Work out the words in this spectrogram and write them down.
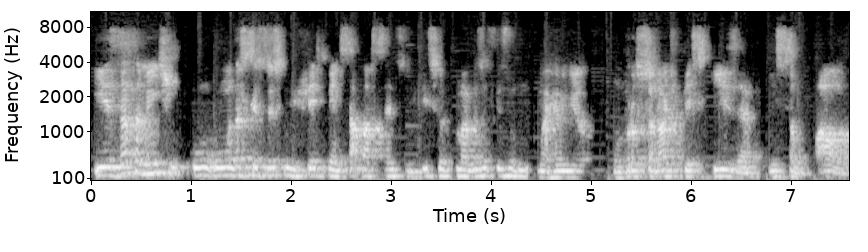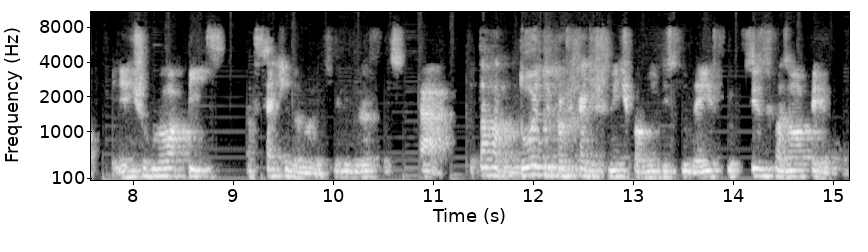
E exatamente uma das questões que me fez pensar bastante sobre isso, uma vez eu fiz uma reunião com um profissional de pesquisa em São Paulo, e a gente comeu uma pizza às sete da noite. Ele virou e falou assim: Cara, eu tava doido para ficar de frente com alguém que estuda isso, porque eu preciso fazer uma pergunta.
